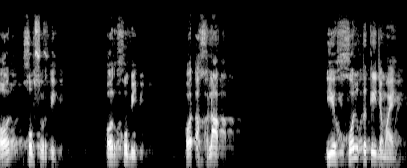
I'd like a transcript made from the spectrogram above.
और खूबसूरती और खूबी और अखलाक। ये खुल्क की जमाए।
